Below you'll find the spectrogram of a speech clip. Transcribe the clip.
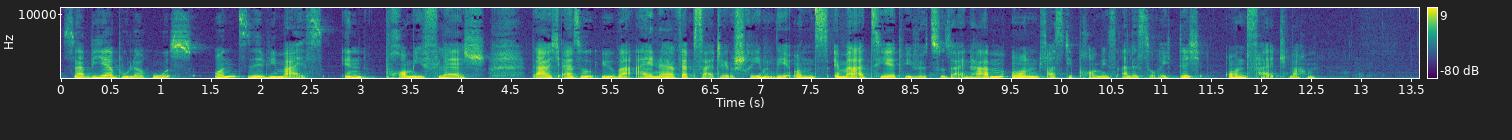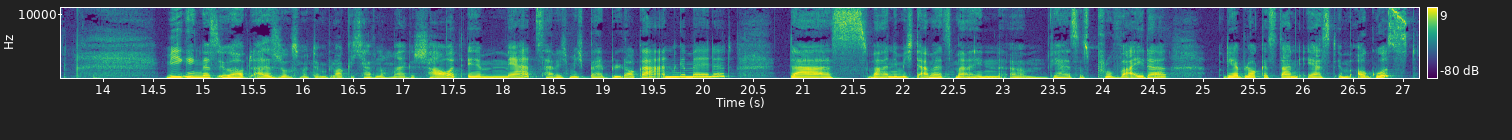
Sabia Boularus und Sylvie Mais in Promiflash. Da habe ich also über eine Webseite geschrieben, die uns immer erzählt, wie wir zu sein haben und was die Promis alles so richtig und falsch machen. Wie ging das überhaupt alles los mit dem Blog? Ich habe nochmal geschaut. Im März habe ich mich bei Blogger angemeldet. Das war nämlich damals mein, ähm, wie heißt es, Provider. Der Blog ist dann erst im August,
